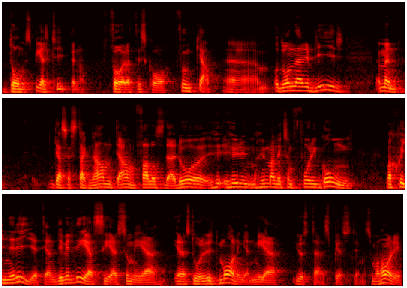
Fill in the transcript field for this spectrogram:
de speltyperna för att det ska funka. Ehm, och då när det blir men, ganska stagnant i anfall och sådär, då hur, hur man liksom får igång maskineriet igen. Det är väl det jag ser som är, är den stora utmaningen med just det här spelsystemet som man har i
